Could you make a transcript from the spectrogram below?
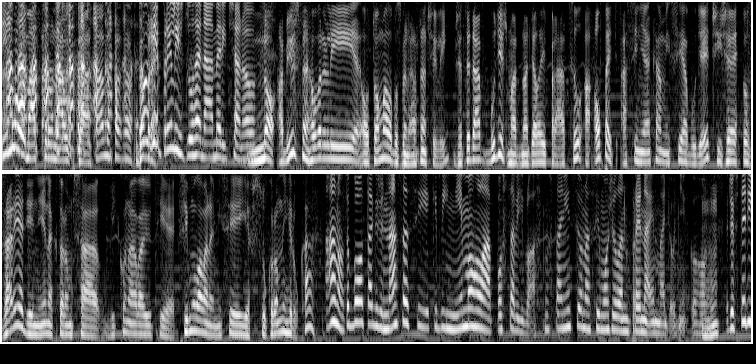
simulujem astronautka. Áno, To už je príliš dlhé na Američanov. No a my už sme hovorili o tom, alebo sme naznačili, že teda budeš mať naďalej prácu a opäť asi nejaká misia bude, čiže to zariadenie, na ktorom sa vykonávajú tie simulované misie, je v súkromných rukách? Áno, to bolo tak, že NASA si keby nemohla postaviť vlastnú stanicu, ona si môže len prenajmať od niekoho. Mm-hmm. Takže vtedy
